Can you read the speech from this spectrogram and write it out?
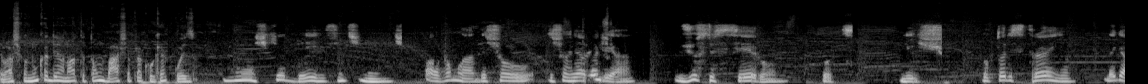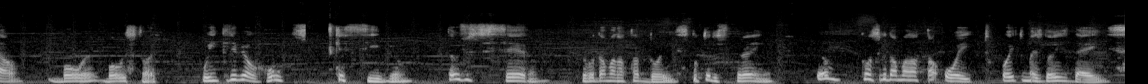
Eu acho que eu nunca dei uma nota tão baixa para qualquer coisa. Não, acho que eu dei recentemente. Ó, vamos lá, deixa eu, deixa eu reavaliar. Justiceiro, putz, lixo. Doutor Estranho, legal. Boa, boa história. O Incrível Hulk, esquecível. Então, Justiceiro, eu vou dar uma nota 2. Doutor Estranho, eu consigo dar uma nota 8. 8 mais 2, 10.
